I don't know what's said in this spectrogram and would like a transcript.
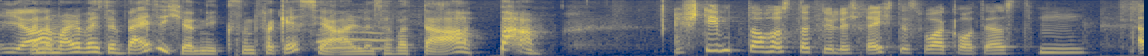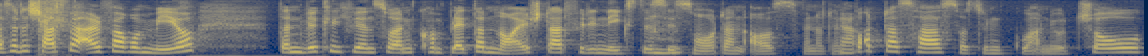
Ja. Weil normalerweise weiß ich ja nichts und vergesse ja alles, aber da, bam. Stimmt, da hast du natürlich recht, das war gerade erst. Hm. Also das schaut bei Alfa Romeo dann wirklich wie ein, so ein kompletter Neustart für die nächste Saison dann aus. Wenn du den Ja. Bottas hast, also den Guan Yu Zhou,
